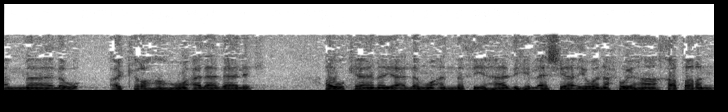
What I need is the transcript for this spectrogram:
أما لو أكرهه على ذلك أو كان يعلم أن في هذه الأشياء ونحوها خطرا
